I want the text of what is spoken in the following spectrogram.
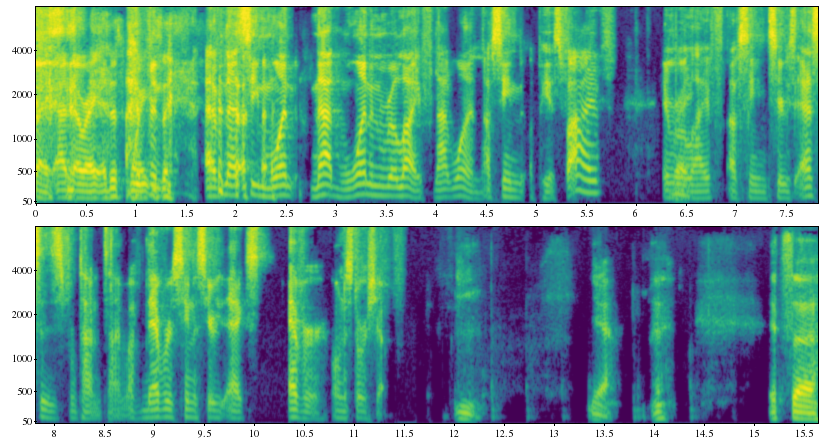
right, I know, right? At this I've point, been- i've not seen one not one in real life not one i've seen a ps5 in real Right. life i've seen series s's from time to time i've never seen a series x ever on a store shelf yeah. Eh. It's uh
